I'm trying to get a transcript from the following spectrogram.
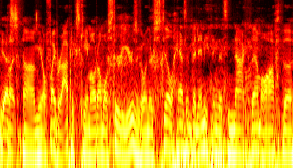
Yes. But, um, you know, fiber optics came out almost 30 years ago, and there still hasn't been anything that's knocked them off the,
